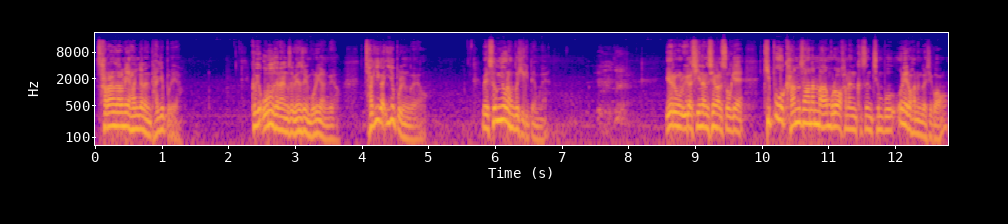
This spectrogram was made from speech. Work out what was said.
사랑하는 사람이 한 거는 다 잊어버려요. 그게 하는 것을 왼손이 모르게 하는 거예요. 자기가 잊어버리는 거예요. 왜 성령을 한 것이기 때문에. 여러분 우리가 신앙생활 속에 기쁘고 감사하는 마음으로 하는 것은 전부 은혜로 하는 것이고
